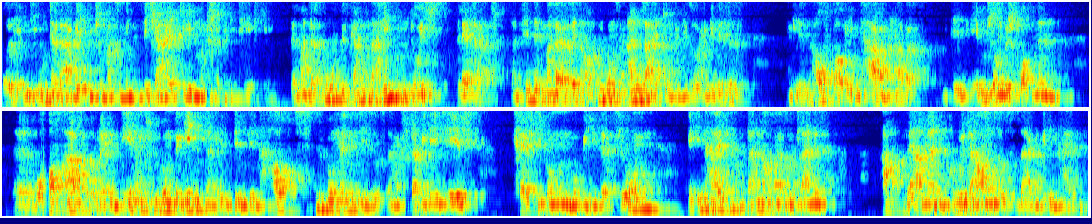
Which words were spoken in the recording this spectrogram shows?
soll eben die Unterlage eben schon mal zumindest Sicherheit geben und Stabilität geben. Wenn man das Buch bis ganz nach hinten durchblättert, dann findet man da drin auch Übungsanleitungen, die so ein gewisses, einen gewissen Aufbau eben haben, ja, was mit dem eben schon besprochenen äh, Warm-up oder eben Dehnungsübung beginnt, dann eben den, den Hauptübungen, die sozusagen Stabilität, Kräftigung, Mobilisation beinhalten und dann nochmal so ein kleines Abwärmen, Cool-Down sozusagen beinhalten.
